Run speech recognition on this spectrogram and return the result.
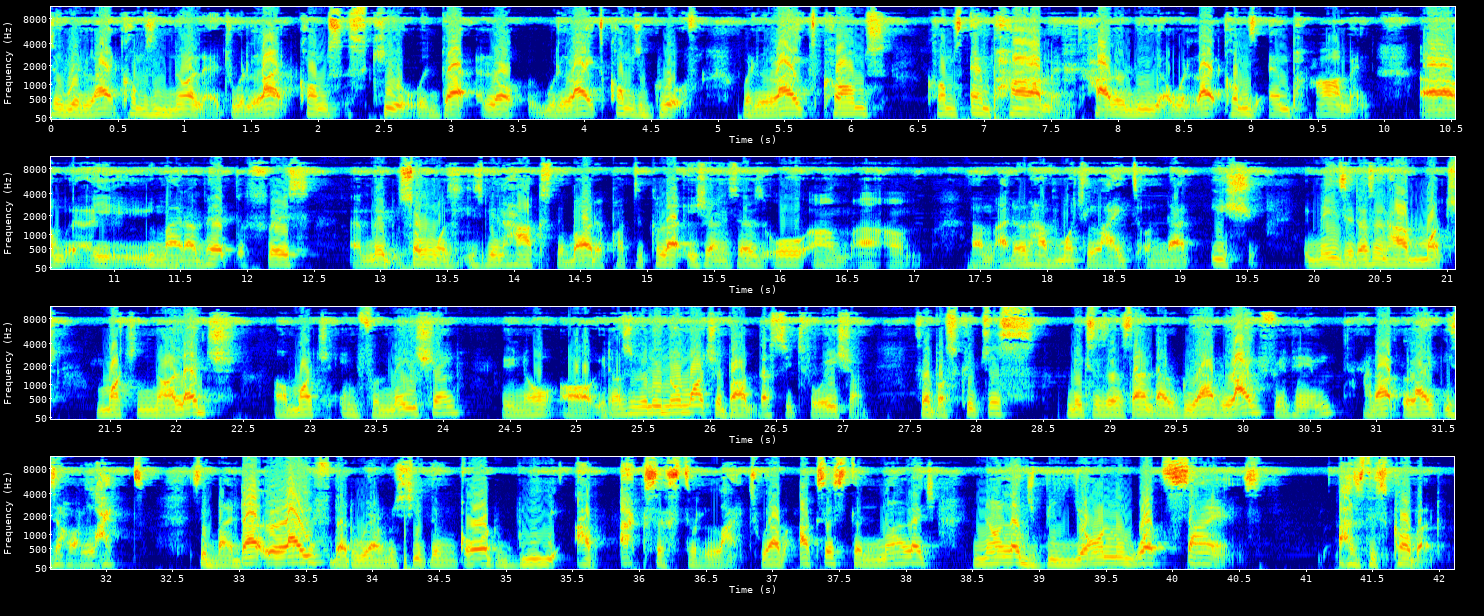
so with light comes knowledge. With light comes skill. With that, with light comes growth. With light comes comes empowerment. Hallelujah. With light comes empowerment. Um, you, you might have heard the phrase uh, maybe someone was is being asked about a particular issue and says, "Oh, um, uh, um, um, I don't have much light on that issue. It means it doesn't have much much knowledge or much information, you know, or it doesn't really know much about that situation. So, but scriptures makes us understand that we have life in Him, and that life is our light. So, by that life that we have received in God, we have access to light. We have access to knowledge, knowledge beyond what science has discovered.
